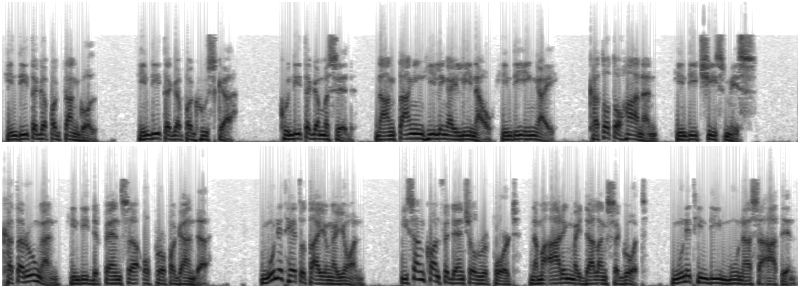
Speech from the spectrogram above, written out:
Hindi tagapagtanggol, hindi tagapaghusga, kundi tagamasid, na ang tanging hiling ay linaw, hindi ingay. Katotohanan, hindi chismis. Katarungan, hindi depensa o propaganda. Ngunit heto tayo ngayon. Isang confidential report na maaring may dalang sagot, ngunit hindi muna sa atin.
